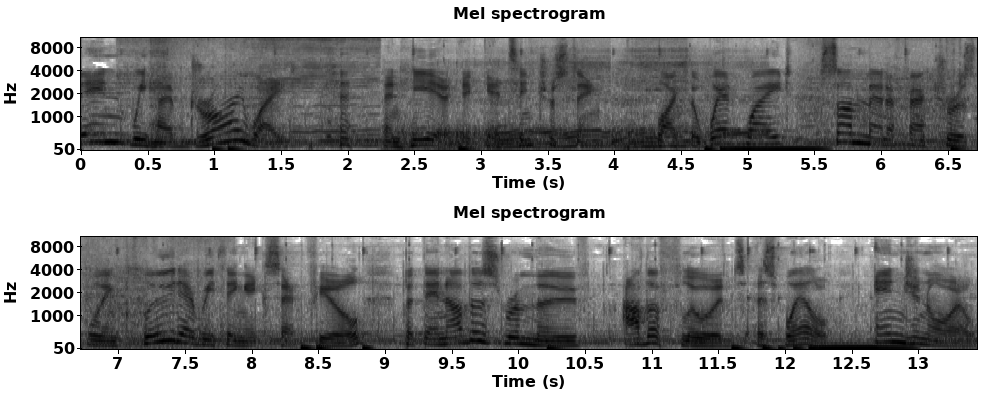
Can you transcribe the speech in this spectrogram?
Then we have dry weight, and here it gets interesting. Like the wet weight, some manufacturers will include everything except fuel, but then others remove other fluids as well engine oil,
